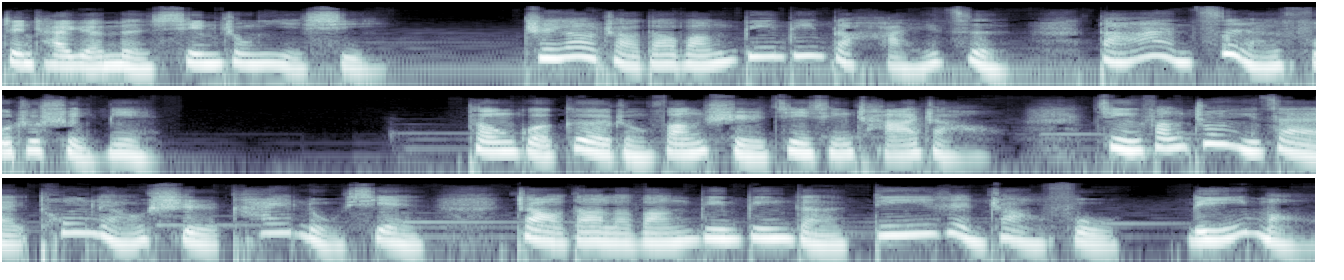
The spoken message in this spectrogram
侦查员们心中一喜，只要找到王冰冰的孩子，答案自然浮出水面。通过各种方式进行查找，警方终于在通辽市开鲁县找到了王冰冰的第一任丈夫李某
